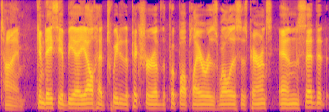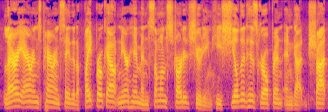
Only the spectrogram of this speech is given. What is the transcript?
time. Kim Dacey of BAL had tweeted a picture of the football player as well as his parents and said that Larry Aaron's parents say that a fight broke out near him and someone started shooting. He shielded his girlfriend and got shot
